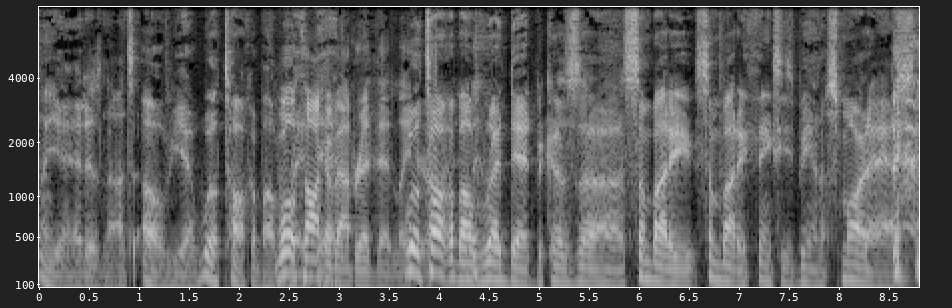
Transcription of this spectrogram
Yeah, it is nonsense. Oh yeah, we'll talk about. We'll Red talk Dead. about Red Dead later. We'll talk about Red Dead because uh, somebody somebody thinks he's being a smart ass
